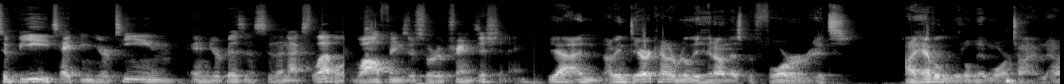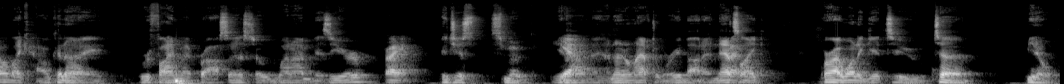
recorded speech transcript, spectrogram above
to be taking your team and your business to the next level while things are sort of transitioning. Yeah, and I mean, Derek kind of really hit on this before. It's I have a little bit more time now. Like, how can I refine my process so when I'm busier, Right. it's just smooth, you Yeah. know, and, and I don't have to worry about it. And that's Right. like where I want to get to to you know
